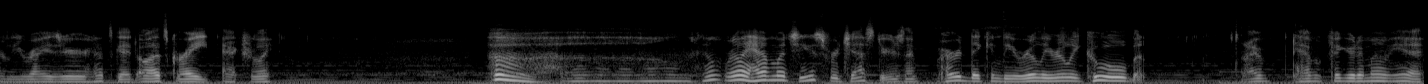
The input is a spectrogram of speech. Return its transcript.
early riser. That's good. Oh, that's great, actually. uh, I don't really have much use for jesters. I've heard they can be really, really cool, but I haven't figured them out yet.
